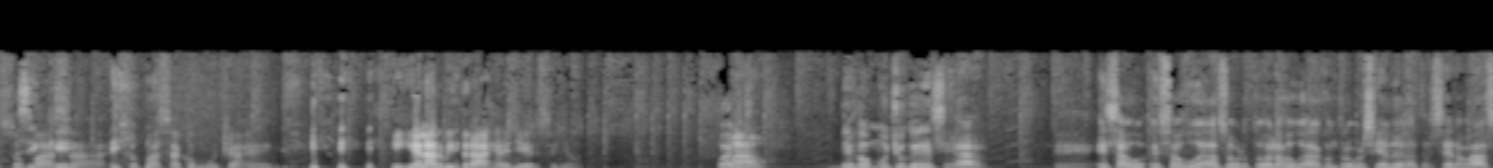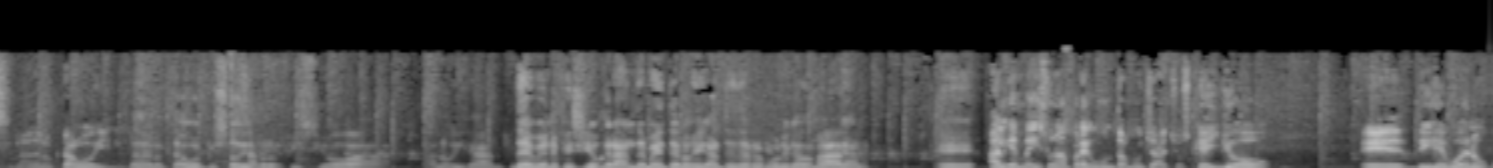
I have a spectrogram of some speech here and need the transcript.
Eso Así pasa, eso pasa con mucha gente. Y el arbitraje ayer, señor. Bueno, wow. Dejó mucho que desear. Eh, esa, esa jugada, sobre todo la jugada controversial de la tercera base, La del octavo inning. la del octavo episodio, Se benefició a, a los gigantes. de benefició grandemente a los gigantes de Sí, República Dominicana. Eh, Alguien me hizo una pregunta, muchachos, que yo eh, dije, bueno,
